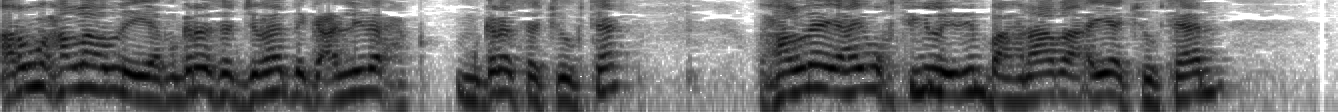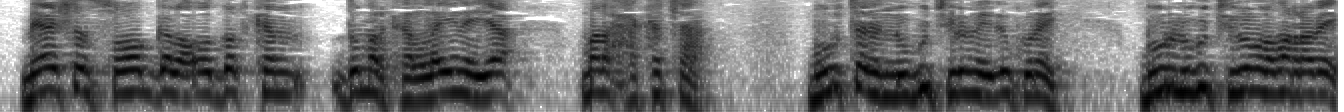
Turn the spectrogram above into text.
Anigu waxaan la hadlayaa magaranaysa jabhadda gacanliba magaranaysa joogta. Waxaan leeyahay waktigii laydin baahnaaba ayaa joogtaan. Meeshan soo gala oo dadkan dumarka laynaya madaxa ka jara. Buurtana nagu jiran idinkuna buur nagu jiran lama rabe.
